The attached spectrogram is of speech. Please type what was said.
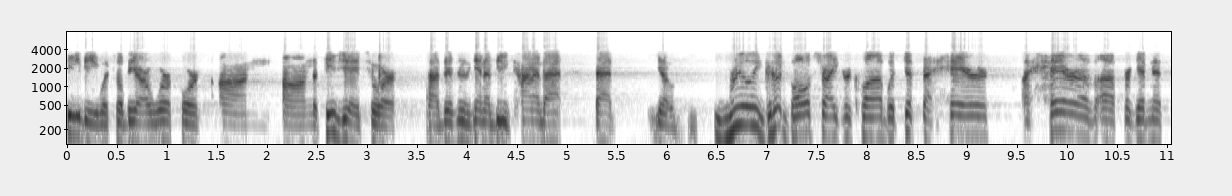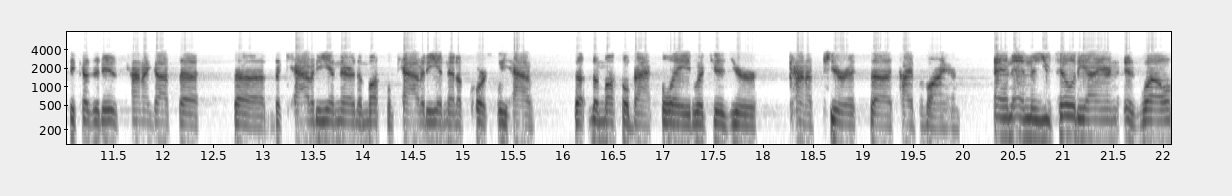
CB, which will be our workhorse on on the PGA tour. Uh, this is going to be kind of that that you know really good ball striker club with just a hair a hair of uh, forgiveness because it is kind of got the, the the cavity in there, the muscle cavity, and then of course we have the, the muscle back blade, which is your kind of purest uh, type of iron, and and the utility iron as well,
